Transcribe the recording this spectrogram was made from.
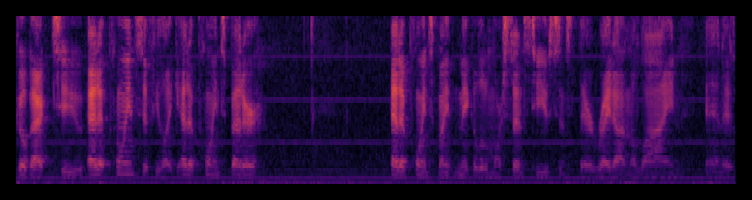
go back to edit points if you like edit points better. Edit points might make a little more sense to you since they're right on the line and it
